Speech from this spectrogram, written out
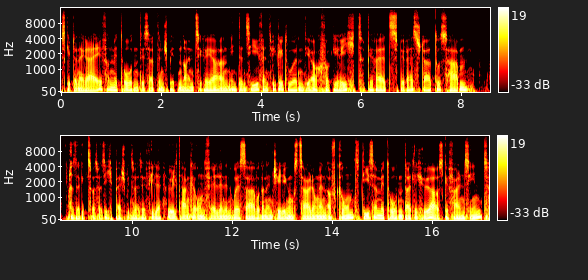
es gibt eine Reihe von Methoden, die seit den späten 90er Jahren intensiv entwickelt wurden, die auch vor Gericht bereits Beweisstatus haben also da gibt es, was weiß ich, beispielsweise viele Öltankerunfälle in den USA, wo dann Entschädigungszahlungen aufgrund dieser Methoden deutlich höher ausgefallen sind.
